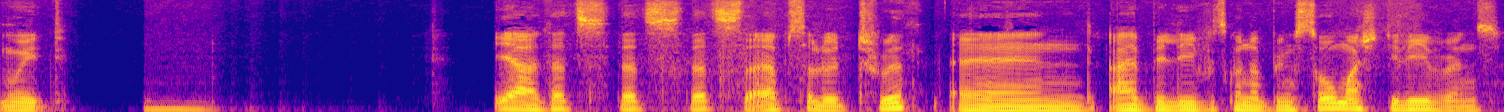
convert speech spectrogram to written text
Mweti. Yeah, that's that's that's the absolute truth, and I believe it's going to bring so much deliverance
